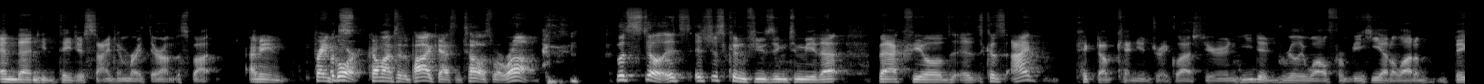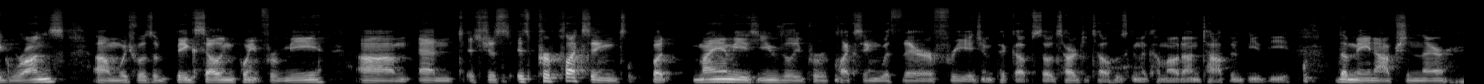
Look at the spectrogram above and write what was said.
and then he, they just signed him right there on the spot. I mean, Frank Gore, come on to the podcast and tell us we're wrong. but still, it's it's just confusing to me that backfield is because I picked up Kenyan Drake last year and he did really well for me. He had a lot of big runs, um, which was a big selling point for me. Um, and it's just it's perplexing, but Miami is usually perplexing with their free agent pickups, so it's hard to tell who's going to come out on top and be the the main option there.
